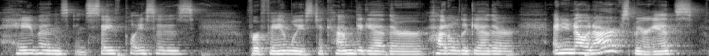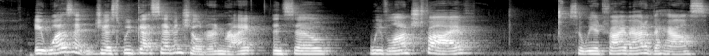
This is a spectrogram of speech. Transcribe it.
havens and safe places for families to come together, huddle together. And you know, in our experience, it wasn't just we've got seven children, right? And so we've launched five. So we had five out of the house.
